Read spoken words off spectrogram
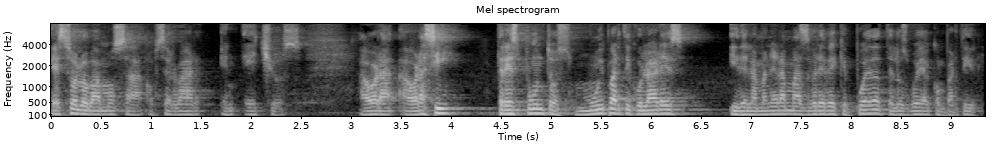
eso lo vamos a observar en hechos. Ahora, ahora sí, tres puntos muy particulares y de la manera más breve que pueda te los voy a compartir.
